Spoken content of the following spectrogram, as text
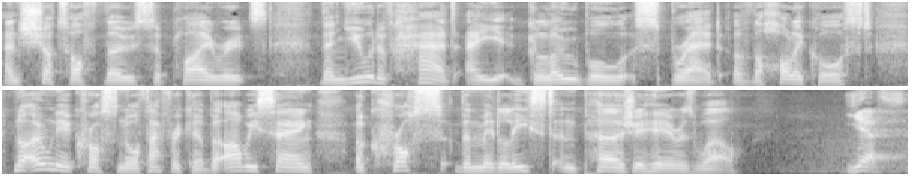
and shut off those supply routes, then you would have had a global spread of the Holocaust, not only across North Africa, but are we saying across the Middle East and Persia here as well? Yes,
